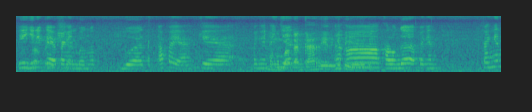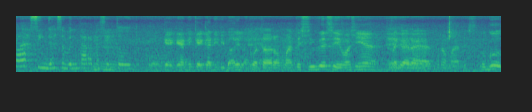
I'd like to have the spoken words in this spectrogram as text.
Iya, jadi kayak fashion. pengen banget buat apa ya? Kayak pengen Mengembangkan aja. karir gitu ya. Eh, gitu. eh, kalau enggak pengen pengen lah singgah sebentar ke situ gitu. oh, kayak kayak kayak Gani di Bali lah ya Kota romantis juga sih, maksudnya Iya. negara romantis. Gue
